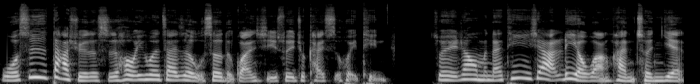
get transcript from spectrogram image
我是大学的时候，因为在热舞社的关系，所以就开始会听。所以，让我们来听一下猎王和春燕。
